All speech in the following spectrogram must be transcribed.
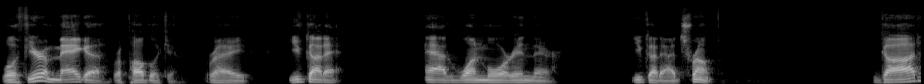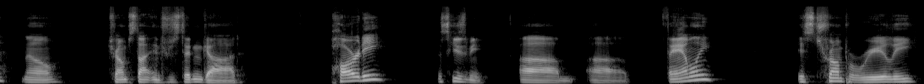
Well, if you're a MAGA Republican, right, you've got to add one more in there. You've got to add Trump. God, no, Trump's not interested in God. Party, excuse me, um, uh, family. Is Trump really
